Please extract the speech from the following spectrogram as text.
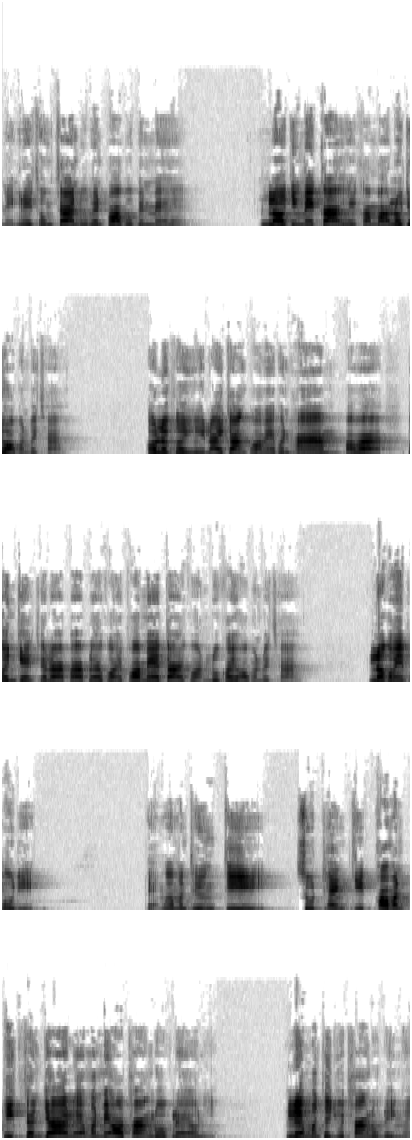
เนี่ยก็เลยสงสารผู้เป็นพ่อผู้เป็นแม่ เราจึงไม่กล้าเอ่ยคำว่า เราจะออกวันประชา เพราะเราเคยเอ่ยหลายครั้งพ่อแม่เพิ่นห้าม เพราะว่าเพิ่นแก่ชราภาพแล้วขอให้พ่อแม่ตายก่อนลูกค่อยออกวันประชา เราก็ไม่พูดอีก แต่เมื่อมันถึงที่สุดแห่งจิตเพราะมันพลิกสัญญาแล้วมันไม่เอาทางโลกแล้วนี่ แล้วมันจะอยู่ทางโลกได้ไง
